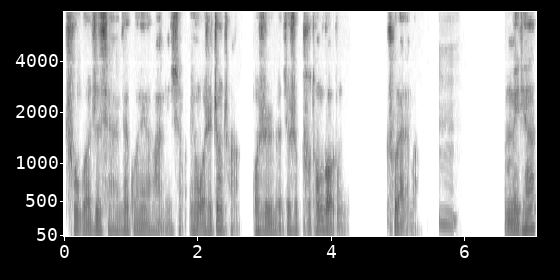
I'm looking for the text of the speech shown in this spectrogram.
出国之前，在国内的话，你像因为我是正常，我是就是普通高中出来的嘛。嗯每天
